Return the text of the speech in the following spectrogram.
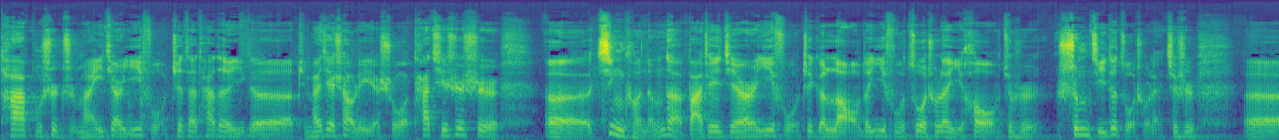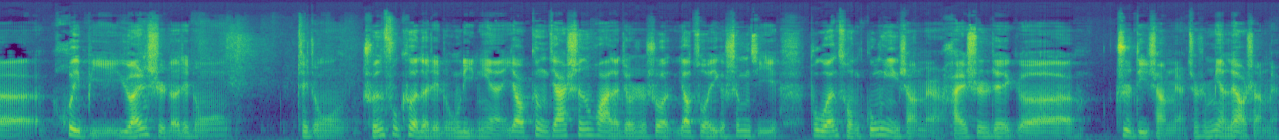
它不是只卖一件衣服。这在它的一个品牌介绍里也说，它其实是呃尽可能的把这件衣服，这个老的衣服做出来以后，就是升级的做出来，就是呃会比原始的这种。这种纯复刻的这种理念，要更加深化的，就是说要做一个升级，不管从工艺上面，还是这个质地上面，就是面料上面，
